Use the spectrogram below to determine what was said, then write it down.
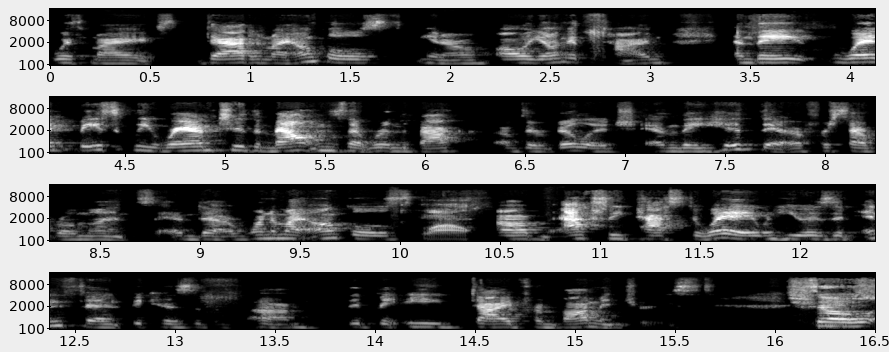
with my dad and my uncles you know all young at the time and they went basically ran to the mountains that were in the back of their village and they hid there for several months and uh, one of my uncles wow. um, actually passed away when he was an infant because of, um, he died from bomb injuries Jeez. so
